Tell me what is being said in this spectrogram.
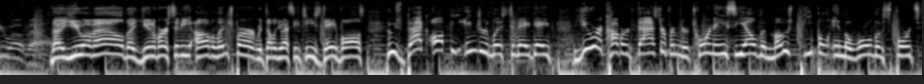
U of L. The U of L, the University of Lynchburg, with WSET's Dave Walls, who's back off the injured list today. Dave, you recovered faster from your torn ACL than most people in the world of sports.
